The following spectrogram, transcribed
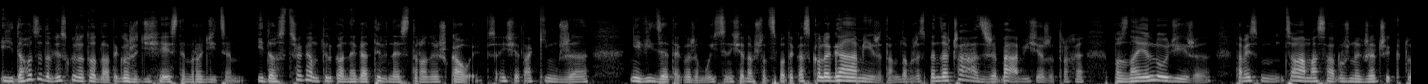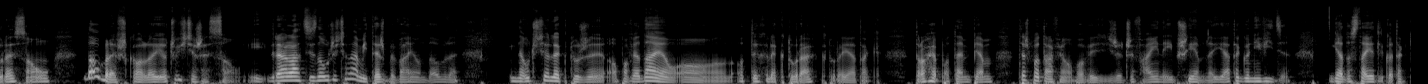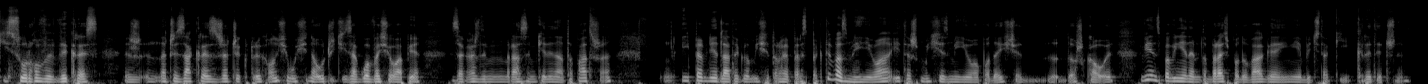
I dochodzę do wniosku, że to dlatego, że dzisiaj jestem rodzicem i dostrzegam tylko negatywne strony szkoły. W sensie takim, że nie widzę tego, że mój syn się na przykład spotyka z kolegami, że tam dobrze spędza czas, że bawi się, że trochę poznaje ludzi, że tam jest cała masa różnych rzeczy, które są dobre w szkole i oczywiście, że są. I relacje z nauczycielami też bywają dobre. I nauczyciele, którzy opowiadają o, o tych lekturach, które ja tak trochę potępiam, też potrafią opowiedzieć rzeczy fajne i przyjemne. Ja tego nie widzę. Ja dostaję tylko taki surowy wykres, znaczy zakres rzeczy, których on się musi nauczyć i za głowę się łapie za każdym razem, kiedy na to patrzę. I pewnie dlatego mi się trochę perspektywa zmieniła i też mi się zmieniło podejście do, do szkoły, więc powinienem to brać pod uwagę i nie być taki krytyczny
